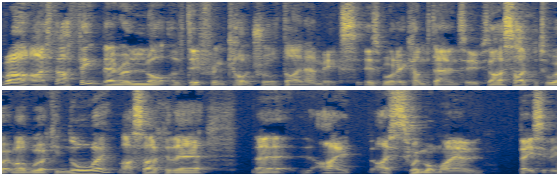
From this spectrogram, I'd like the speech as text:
Well, I, th- I, think there are a lot of different cultural dynamics, is what it comes down to. So I cycle to work. I work in Norway. I cycle there. Uh, I I swim on my own basically.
